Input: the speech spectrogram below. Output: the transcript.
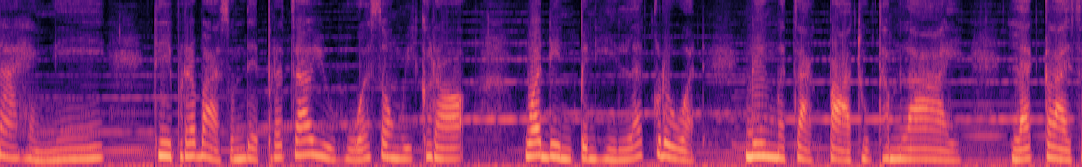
นาแห่งนี้ ที่พระบาทสมเด็จพระเจ้าอยู่หัวทรงวิเคราะห์ ว่าดินเป็นหินและกรวด เนื่องมาจากป่าถูกทำลาย และกลายส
